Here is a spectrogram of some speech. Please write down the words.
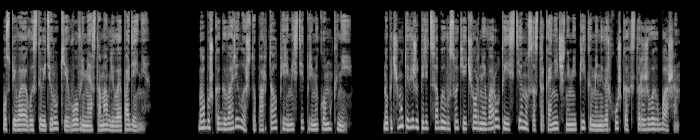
Успеваю выставить руки, вовремя останавливая падение. Бабушка говорила, что портал переместит прямиком к ней. Но почему-то вижу перед собой высокие черные ворота и стену со строконечными пиками на верхушках сторожевых башен.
